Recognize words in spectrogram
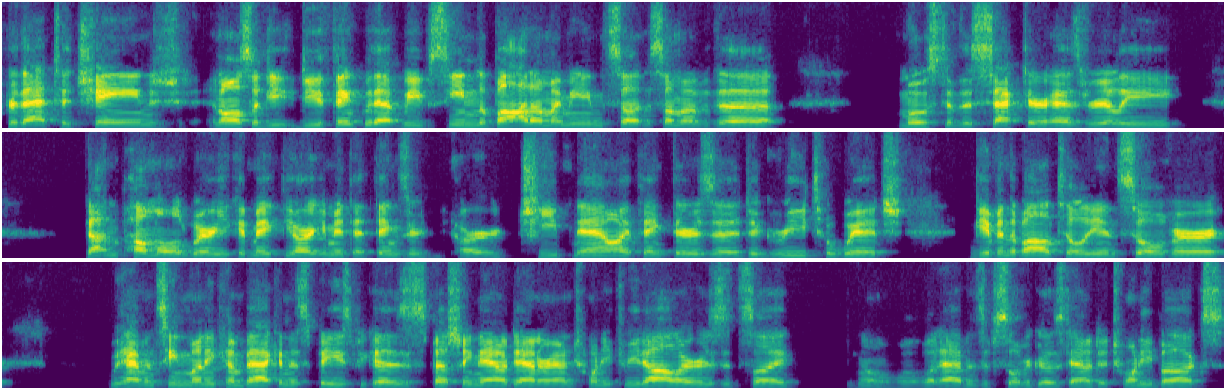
for that to change? And also, do you, do you think that we've seen the bottom? I mean, so, some of the most of the sector has really gotten pummeled where you could make the argument that things are are cheap now i think there's a degree to which given the volatility in silver we haven't seen money come back in the space because especially now down around $23 it's like oh well what happens if silver goes down to 20 bucks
